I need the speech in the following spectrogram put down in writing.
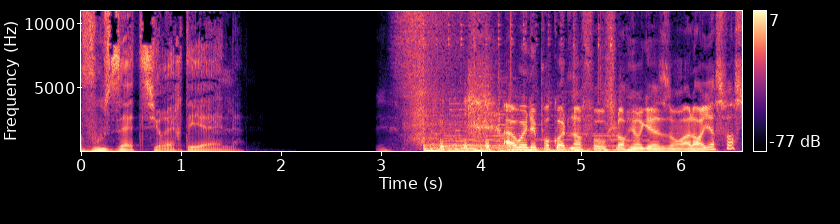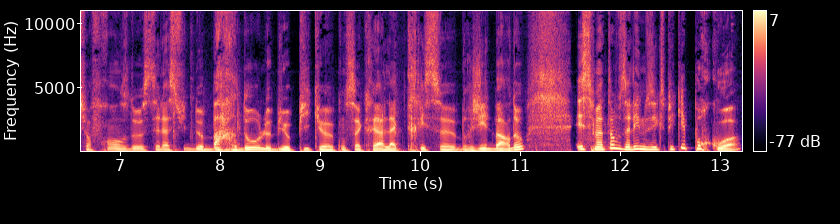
vous êtes sur RTL. Ah ouais, les pourquoi de l'info, Florian Gazan. Alors hier soir sur France 2, c'est la suite de Bardot, le biopic euh, consacré à l'actrice euh, Brigitte Bardot. Et ce matin, vous allez nous expliquer pourquoi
